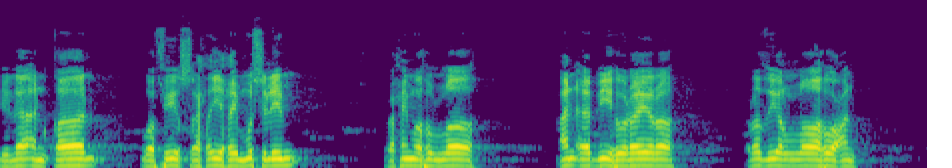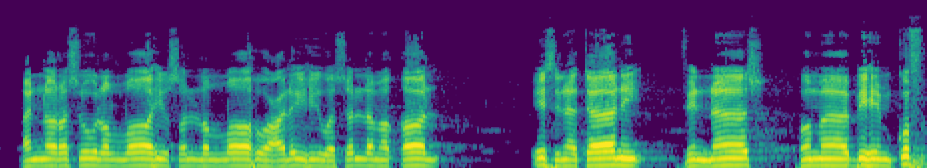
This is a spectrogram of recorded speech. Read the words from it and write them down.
إلى أن قال وفي صحيح مسلم رحمه الله عن أبي هريرة رضي الله عنه أن رسول الله صلى الله عليه وسلم قال إثنتان في الناس هما بهم كفر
